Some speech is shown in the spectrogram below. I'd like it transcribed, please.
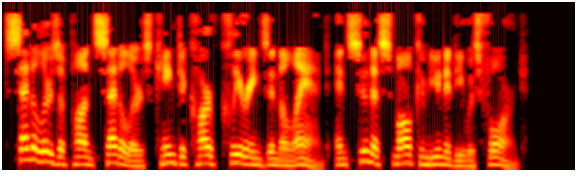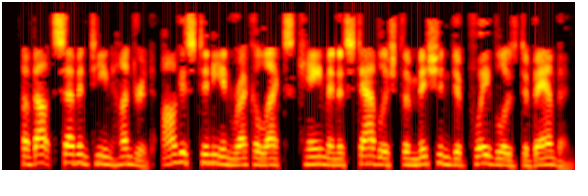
Settlers upon settlers came to carve clearings in the land, and soon a small community was formed. About 1700, Augustinian Recollects came and established the Mission de Pueblos de Bamban.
